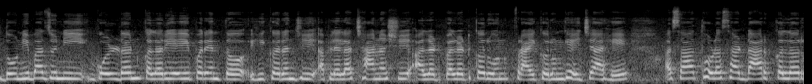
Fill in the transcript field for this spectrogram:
दोन्ही बाजूनी गोल्डन कलर येईपर्यंत ही करंजी आपल्याला छान अशी आलटपालट करून फ्राय करून घ्यायची आहे. असा थोडासा डार्क कलर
